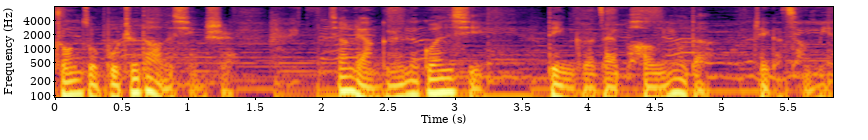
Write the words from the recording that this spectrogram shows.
装作不知道的形式，将两个人的关系定格在朋友的这个层面。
